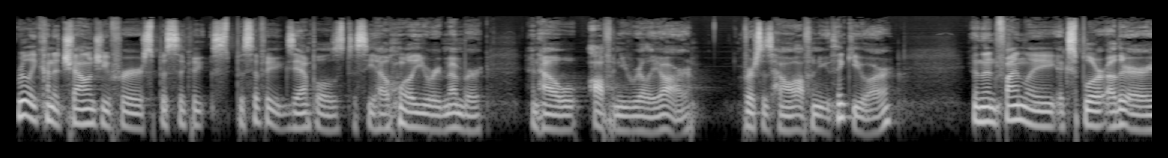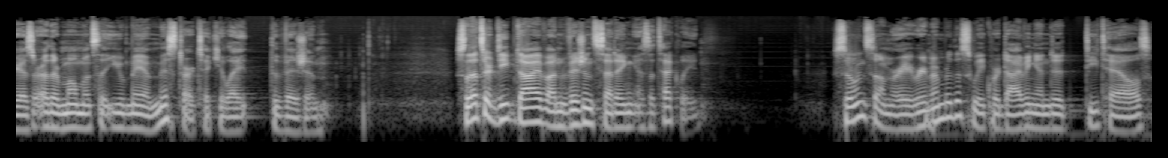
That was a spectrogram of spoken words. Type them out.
really kind of challenge you for specific specific examples to see how well you remember and how often you really are versus how often you think you are. And then finally, explore other areas or other moments that you may have missed articulate the vision. So that's our deep dive on vision setting as a tech lead. So, in summary, remember this week we're diving into details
